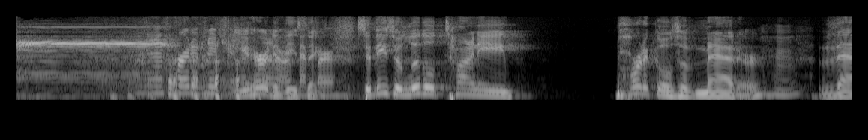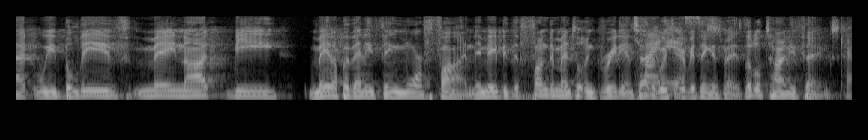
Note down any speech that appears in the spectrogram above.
I've heard of neutrinos. You heard of these remember. things. So these are little tiny particles of matter Mm-hmm. that we believe may not be made up of anything more fine. They may be the fundamental ingredients out of which everything is made, little tiny things. Okay.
